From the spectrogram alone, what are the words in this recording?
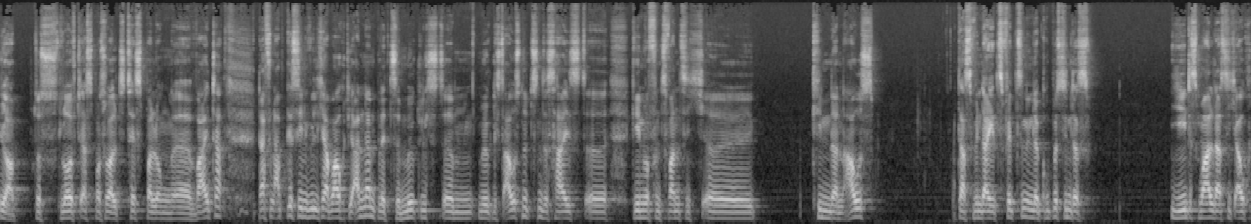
Ja, das läuft erstmal so als Testballon äh, weiter. Davon abgesehen will ich aber auch die anderen Plätze möglichst, ähm, möglichst ausnutzen. Das heißt, äh, gehen wir von 20 äh, Kindern aus, dass wenn da jetzt 14 in der Gruppe sind, dass jedes Mal, dass sich auch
